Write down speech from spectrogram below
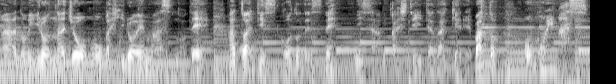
あの、いろんな情報が拾えますので、あとは Discord ですね、に参加していただければと思います。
